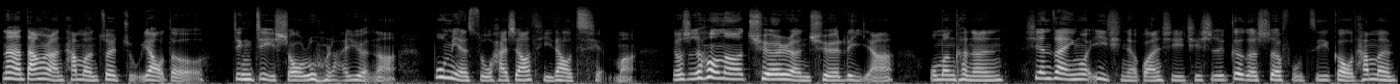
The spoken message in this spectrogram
那当然，他们最主要的经济收入来源啊，不免俗还是要提到钱嘛。有时候呢，缺人缺力啊，我们可能现在因为疫情的关系，其实各个社福机构他们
